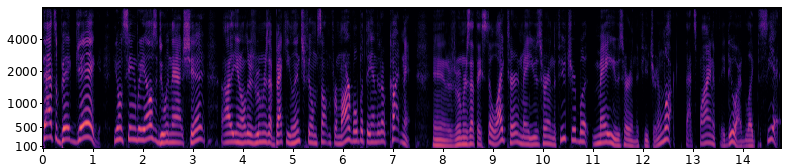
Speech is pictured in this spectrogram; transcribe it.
That's a big gig. You don't see anybody else doing that shit. Uh, you know, there's rumors that Becky Lynch filmed something for Marvel, but they ended up cutting it. And there's rumors that they still liked her and may use her in the future, but may use her in the future. And look, that's fine if they do. I'd like to see it.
